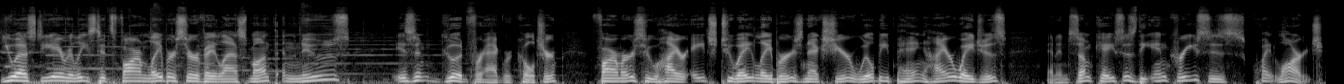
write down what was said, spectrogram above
USDA released its farm labor survey last month, and the news isn't good for agriculture. Farmers who hire H2A laborers next year will be paying higher wages, and in some cases, the increase is quite large.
